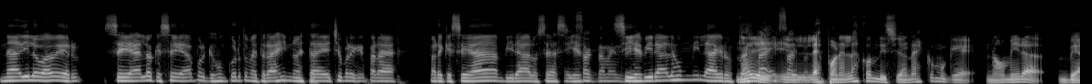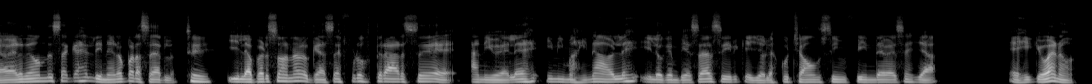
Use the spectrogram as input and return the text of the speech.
nadie lo va a ver, sea lo que sea, porque es un cortometraje y no está hecho para que, para, para que sea viral. O sea, si es, Exactamente. si es viral es un milagro. No, y, les ponen las condiciones como que, no, mira, ve a ver de dónde sacas el dinero para hacerlo. Sí. Y la persona lo que hace es frustrarse a niveles inimaginables y lo que empieza a decir, que yo lo he escuchado un sinfín de veces ya, es y que bueno,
